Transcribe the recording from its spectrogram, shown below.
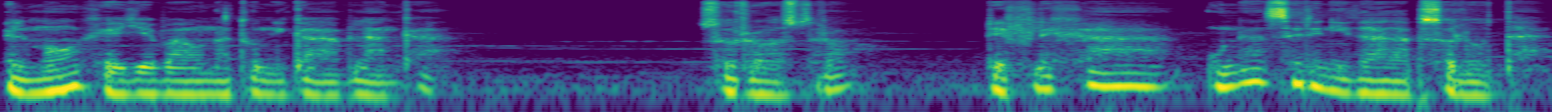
El monje lleva una túnica blanca. Su rostro refleja una serenidad absoluta.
